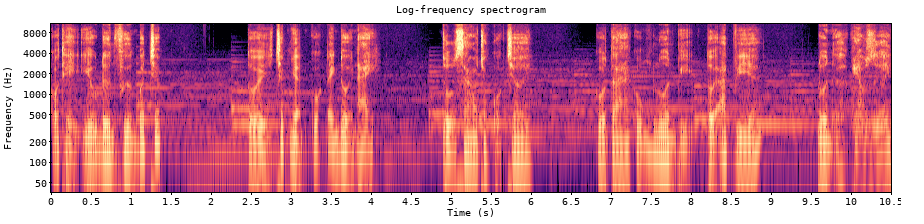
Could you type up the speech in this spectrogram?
có thể yêu đơn phương bất chấp. Tôi chấp nhận cuộc đánh đổi này. Dù sao trong cuộc chơi, cô ta cũng luôn bị tôi át vía, luôn ở kèo dưới.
